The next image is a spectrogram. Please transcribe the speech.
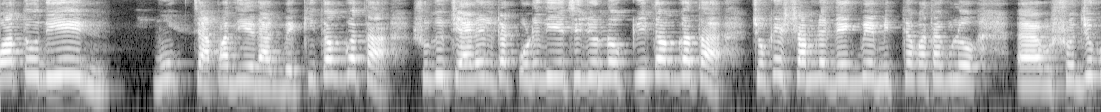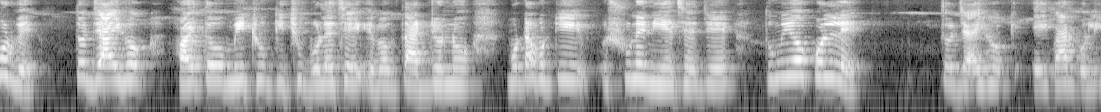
কতদিন মুখ চাপা দিয়ে রাখবে? কৃতজ্ঞতা, শুধু চ্যানেলটা করে দিয়েছে জন্য কৃতজ্ঞতা, চোখের সামনে দেখবে মিথ্যা কথাগুলো সহ্য করবে? তো যাই হোক, হয়তো মিঠু কিছু বলেছে এবং তার জন্য মোটামুটি শুনে নিয়েছে যে তুমিও করলে। তো যাই হোক, এইবার বলি।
